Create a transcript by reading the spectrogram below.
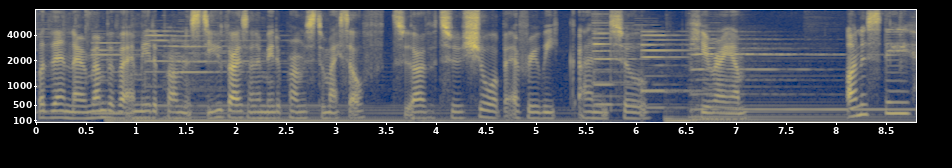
But then I remember that I made a promise to you guys and I made a promise to myself to have to show up every week and so here I am. Honestly,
